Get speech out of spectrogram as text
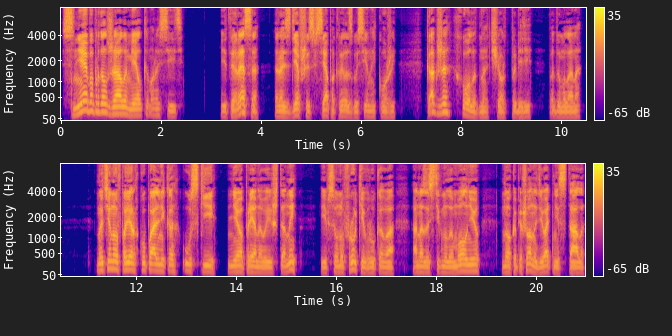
С неба продолжало мелко моросить, и Тереса, раздевшись, вся покрылась гусиной кожей. «Как же холодно, черт побери!» — подумала она. Натянув поверх купальника узкие неопреновые штаны и всунув руки в рукава, она застегнула молнию, но капюшон надевать не стала.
